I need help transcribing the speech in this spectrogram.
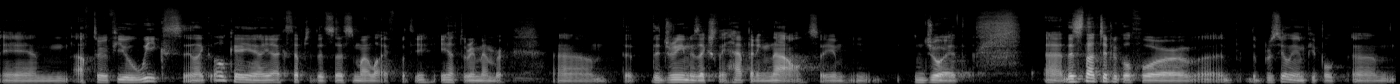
and after a few weeks, you're like, okay, yeah, I accepted this. This is my life. But you, you have to remember um, that the dream is actually happening now, so you, you enjoy it. Uh, this is not typical for uh, the Brazilian people. Um,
